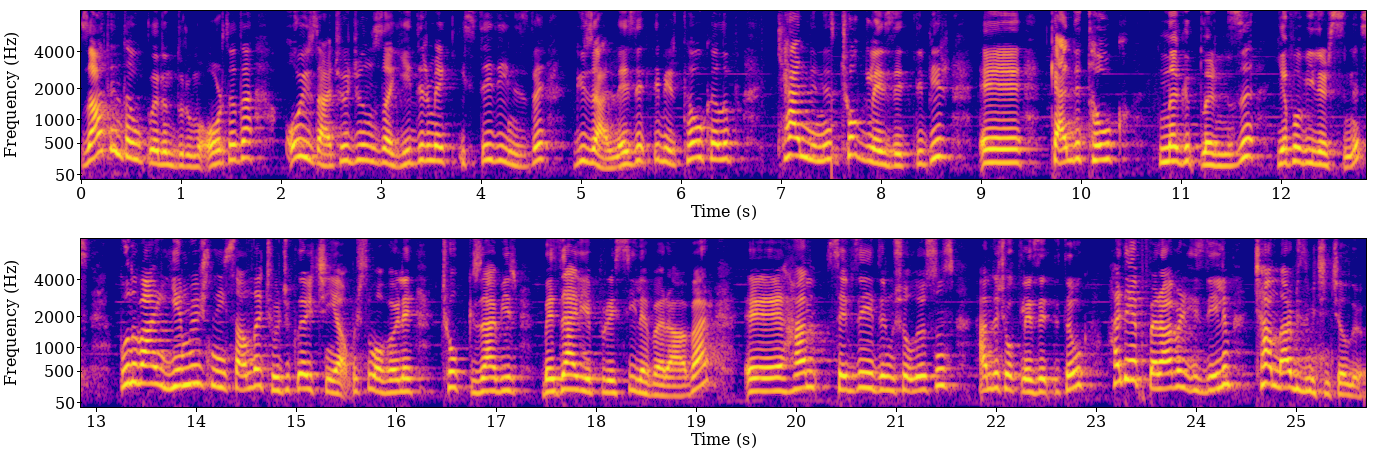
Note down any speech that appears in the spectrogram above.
Zaten tavukların durumu ortada. O yüzden çocuğunuza yedirmek istediğinizde güzel, lezzetli bir tavuk alıp kendiniz çok lezzetli bir e, kendi tavuk nuggetlarınızı yapabilirsiniz. Bunu ben 23 Nisan'da çocuklar için yapmıştım. O böyle çok güzel bir bezelye püresiyle beraber e, hem sebze yedirmiş oluyorsunuz hem de çok lezzetli tavuk. Hadi hep beraber izleyelim. Çanlar bizim için çalıyor.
